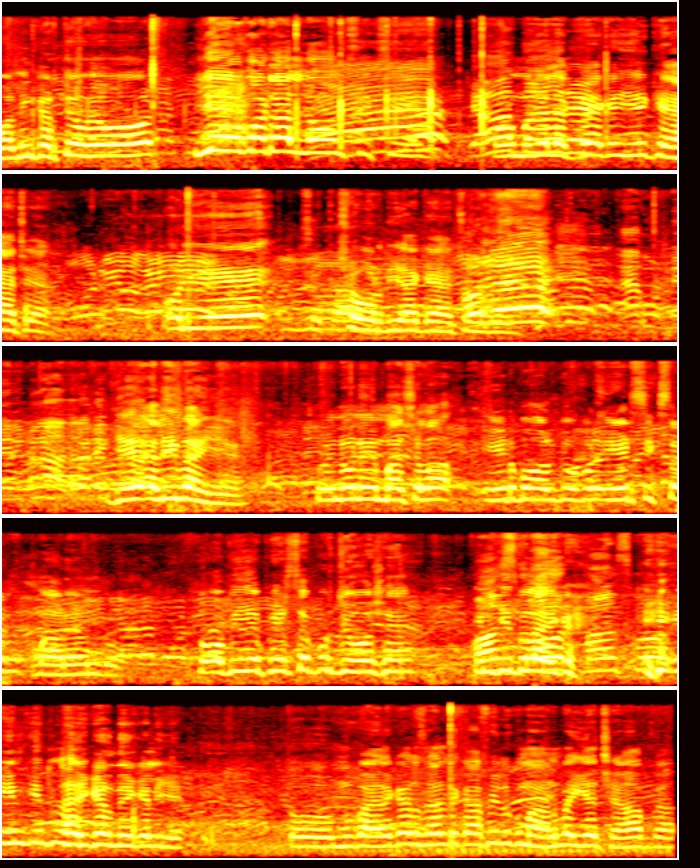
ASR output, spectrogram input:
बॉलिंग करते हुए और ये बड़ा लॉन्ग सिक्स और मुझे लगता है। कि ये कैच है। और ये छोड़ दिया कैच ये अली भाई हैं। तो इन्होंने माशाल्लाह एट बॉल के ऊपर एट सिक्सर मारे हैं उनको। तो अभी ये फिर से पुरजोश हैं इनकी धुलाई कर, इनकी धुलाई करने के लिए। तो मोबाइल का रिज़ल्ट काफ़ी लुकमान भाई अच्छा आपका।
